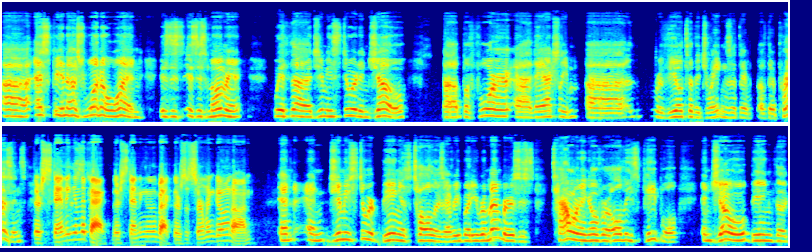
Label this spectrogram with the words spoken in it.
uh espionage 101 is this is this moment with uh jimmy stewart and jo uh before uh they actually uh reveal to the draytons of their of their presence They're standing in the back. They're standing in the back. There's a sermon going on. and and Jimmy Stewart being as tall as everybody remembers is towering over all these people and Jo being the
